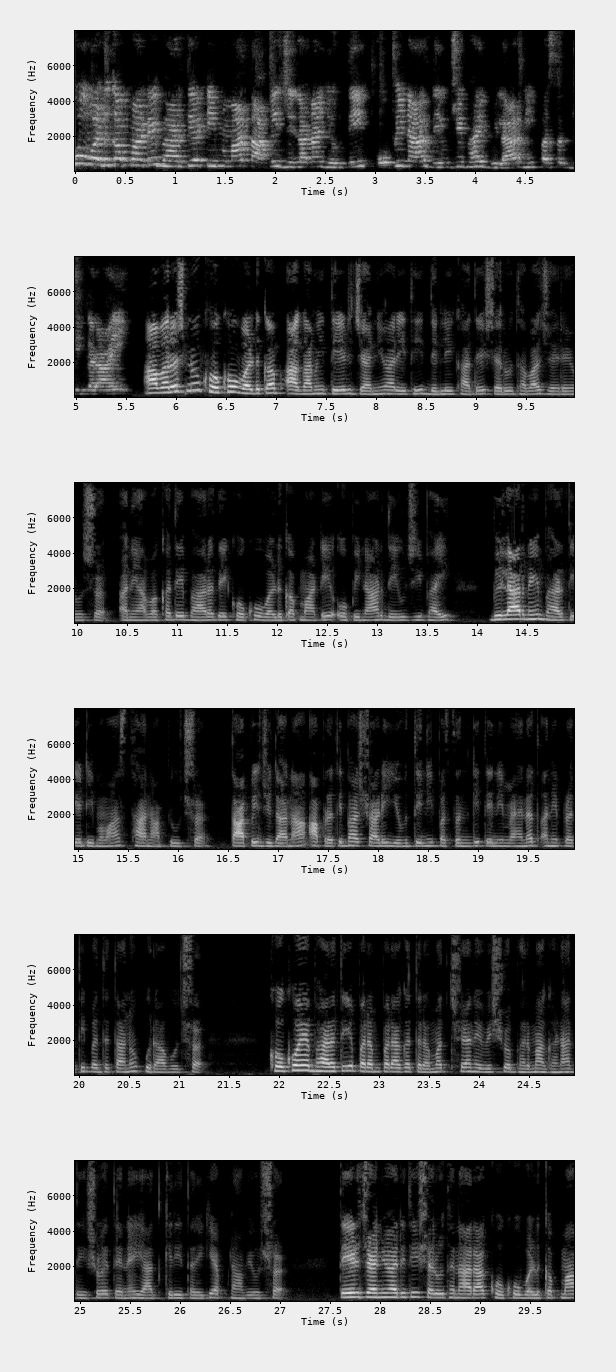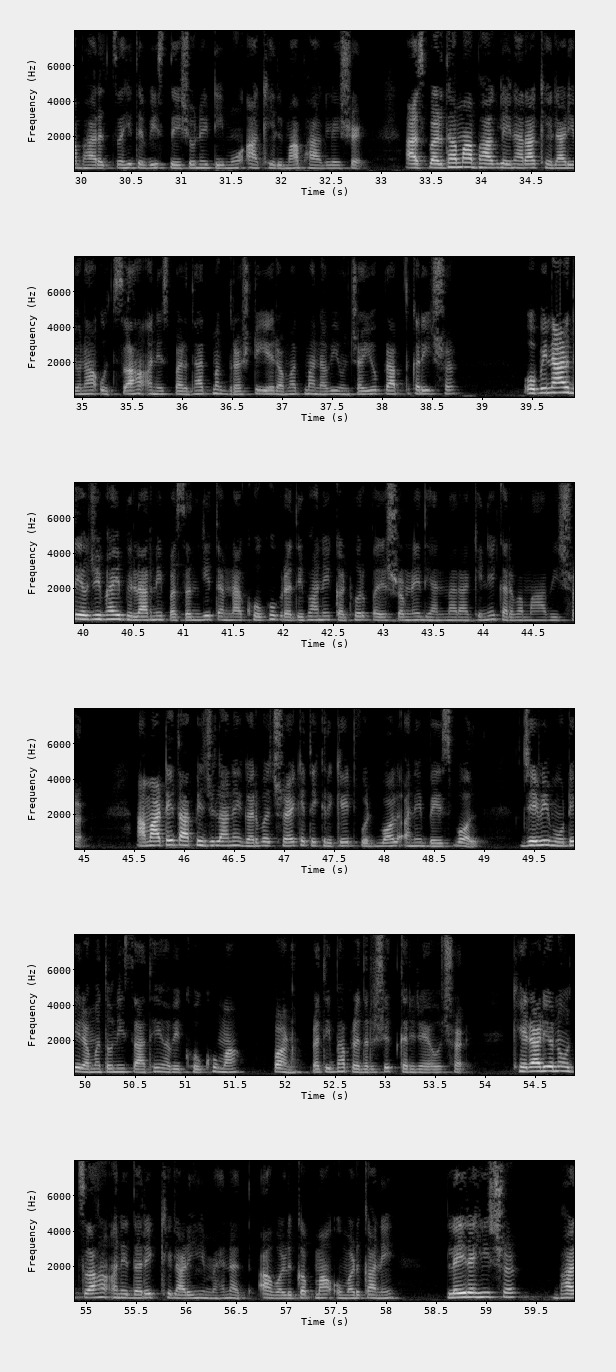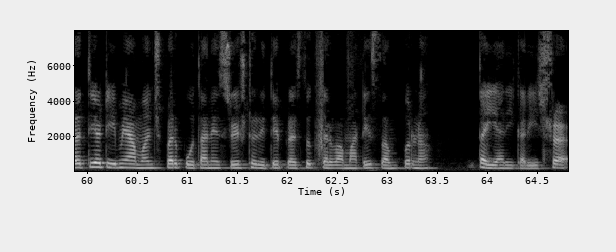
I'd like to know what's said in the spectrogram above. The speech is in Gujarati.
વર્લ્ડ કપ માટે ભારતીય ટીમમાં તાપી જિલ્લાના યુવતી ઓપીનાર દેવજીભાઈ ભિલારની પસંદગી કરાઈ. આ વર્ષનું ખોખો વર્લ્ડ કપ આગામી તેર જાન્યુઆરીથી દિલ્હી ખાતે શરૂ થવા જઈ રહ્યો છે અને આ વખતે ભારતે ખોખો વર્લ્ડ કપ માટે ઓપીનાર દેવજીભાઈ ભિલારને ભારતીય ટીમમાં સ્થાન આપ્યું છે. તાપી જિલ્લાના આ પ્રતિભાશાળી યુવતીની પસંદગી તેની મહેનત અને પ્રતિબદ્ધતાનો પુરાવો છે. ખોખો એ ભારતીય પરંપરાગત રમત છે અને વિશ્વભરમાં ઘણા દેશોએ તેને યાદગીરી તરીકે અપનાવ્યો છે. તેર જાન્યુઆરીથી શરૂ થનારા ખોખો વર્લ્ડ કપમાં ભારત સહિત વીસ દેશોની ટીમો આ ખેલમાં ભાગ લેશે. આ સ્પર્ધામાં ભાગ લેનારા ખેલાડીઓના ઉત્સાહ અને સ્પર્ધાત્મક દ્રષ્ટિએ રમતમાં નવી ઊંચાઈઓ પ્રાપ્ત કરી છે. ઓપીનાર દેવજીભાઈ ભિલારની પસંદગી તેમના ખોખો પ્રતિભાને કઠોર પરિશ્રમને ધ્યાનમાં રાખીને કરવામાં આવી છે. આ માટે તાપી જિલ્લાને ગર્વ છે કે તે ક્રિકેટ, ફૂટબોલ અને બેઝબોલ જેવી મોટી રમતોની સાથે હવે ખોખોમાં પણ પ્રતિભા પ્રદર્શિત કરી રહ્યો છે. ખેલાડીઓનો ઉત્સાહ અને દરેક ખેલાડીની મહેનત આ વર્લ્ડ કપમાં ઉમળકાને લઈ રહી છે. ભારતીય ટીમે આ મંચ પર પોતાને શ્રેષ્ઠ રીતે પ્રસ્તુત કરવા માટે સંપૂર્ણ તૈયારી કરી છે.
